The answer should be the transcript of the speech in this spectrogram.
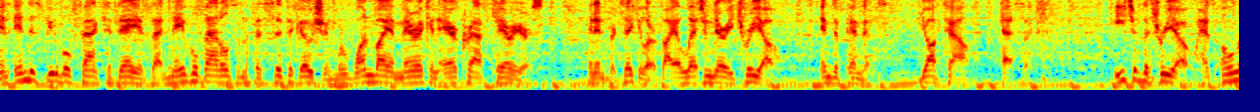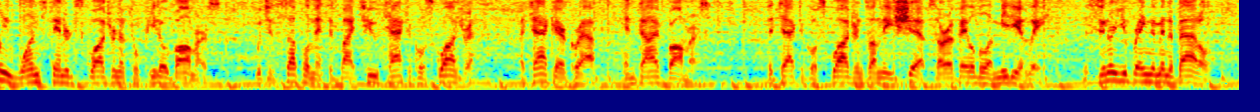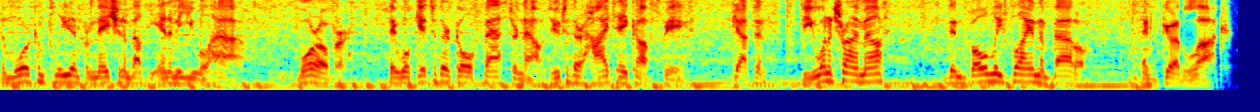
An indisputable fact today is that naval battles in the Pacific Ocean were won by American aircraft carriers, and in particular by a legendary trio, Independence, Yorktown, Essex. Each of the trio has only one standard squadron of torpedo bombers, which is supplemented by two tactical squadrons, attack aircraft, and dive bombers. The tactical squadrons on these ships are available immediately. The sooner you bring them into battle, the more complete information about the enemy you will have. Moreover, they will get to their goal faster now due to their high takeoff speed. Captain, do you want to try them out? Then boldly fly into battle, and good luck.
